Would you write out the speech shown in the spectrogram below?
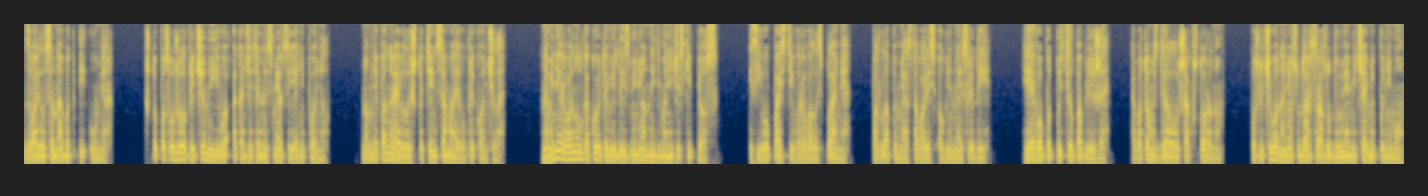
завалился на бок и умер. Что послужило причиной его окончательной смерти, я не понял. Но мне понравилось, что тень сама его прикончила. На меня рванул какой-то видоизмененный демонический пес. Из его пасти вырывалось пламя, под лапами оставались огненные следы. Я его подпустил поближе, а потом сделал шаг в сторону, после чего нанес удар сразу двумя мечами по нему,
